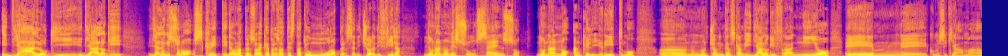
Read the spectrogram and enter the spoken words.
I dialoghi, i dialoghi, i dialoghi sono scritti da una persona che ha preso a testate un muro per 16 ore di fila, non hanno nessun senso. Non hanno anche lì ritmo, uh, non, c'è un interscambio. I dialoghi fra Nio e, e come si chiama?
